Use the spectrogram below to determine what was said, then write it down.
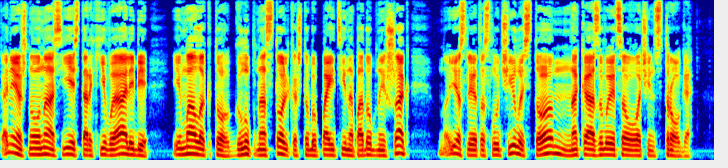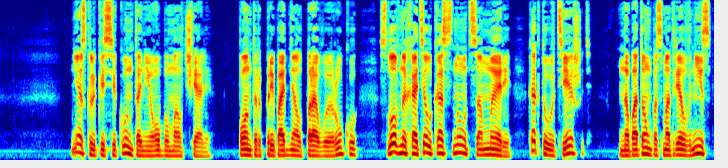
Конечно, у нас есть архивы алиби, и мало кто глуп настолько, чтобы пойти на подобный шаг, но если это случилось, то наказывается очень строго». Несколько секунд они оба молчали. Понтер приподнял правую руку, словно хотел коснуться Мэри, как-то утешить, но потом посмотрел вниз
